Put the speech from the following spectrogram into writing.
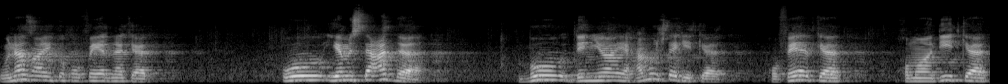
ونظري تخوفير نكت. ويمستعد بو دنياي هموش تكيد كت خفير كت خماندید کرد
